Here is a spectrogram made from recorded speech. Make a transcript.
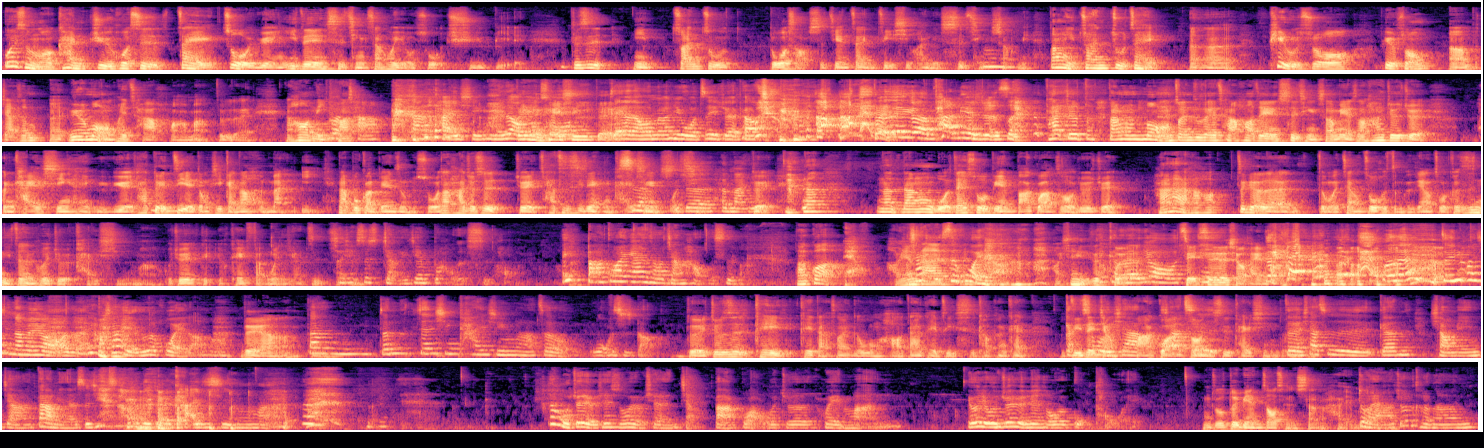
为什么看剧或是在做园艺这件事情上会有所区别？就是你专注。多少时间在你自己喜欢的事情上面？当你专注在呃，譬如说，譬如说，呃，假设呃，因为梦龙会插花嘛，对不对？然后你花插，很开心，没事，对，很开心，对。怎样的？我没关系，我自己觉得漂亮。对，是一个叛逆的角色。他就当梦龙专注在插花这件事情上面的时候，他就觉得。很开心，很愉悦，他对自己的东西感到很满意。那不管别人怎么说，那他就是觉得他这是一件很开心的事情。我觉得很满意。对，那那当我在说别人八卦的时候，我就会觉得，哈哈，好好，这个人怎么这样做，或怎么这样做？可是你真的会觉得开心吗？我觉得可以可以反问一下自己。而且是讲一件不好的事哈。哎，八卦应该是要讲好的事吧？八卦，哎呀。好像，也是会啊，好像也是会、啊。谁生的小孩吗？我的最近换新男朋友，好像也是会了。对啊。但真真心开心吗？这我不知道。对，就是可以可以打上一个问号，大家可以自己思考看看，自己在讲八卦的时候你是开心的。对，下次跟小明讲大明的事情的时候，你觉得开心吗？但我觉得有些时候有些人讲八卦，我觉得会蛮。有，我觉得有些时候会过头哎。你说对别人造成伤害吗？对啊，就是可能，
